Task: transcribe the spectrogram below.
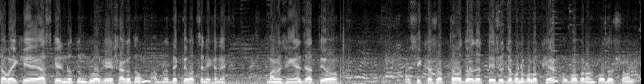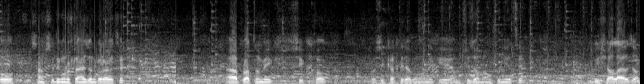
সবাইকে আজকের নতুন ব্লগে স্বাগতম। আপনারা দেখতে পাচ্ছেন এখানে ময়মনসিংহে জাতীয় শিক্ষা সপ্তাহ দু হাজার তেইশ উদযাপন উপলক্ষে উপকরণ প্রদর্শন ও সাংস্কৃতিক অনুষ্ঠান আয়োজন করা হয়েছে। প্রাথমিক শিক্ষক ও শিক্ষার্থীরা এবং অনেকে অংশীজন অংশ নিয়েছে। বিশাল আয়োজন।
